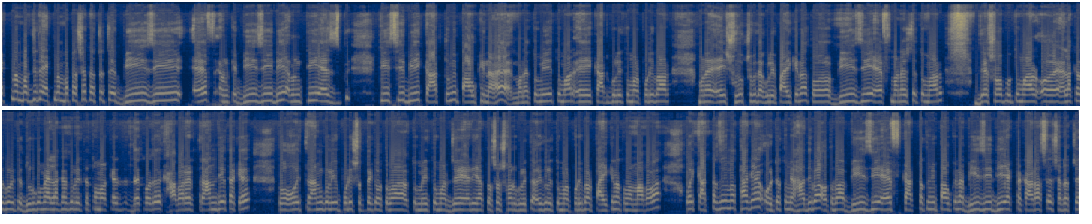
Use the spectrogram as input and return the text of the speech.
এক নাম্বার যেটা এক নাম্বারটা সেটা হচ্ছে বিজিএফ এমনকি বিজিডি এবং টিএস টিসিবি কার্ড তুমি পাও কিনা হ্যাঁ? মানে তুমি তোমার এই কার্ডগুলি তোমার পরিবার মানে এই সুযোগ সুবিধাগুলি পাই কিনা? তো বিজিএফ মানে হচ্ছে তোমার যেসব তোমার এলাকাগুলিতে, দুর্গম এলাকাগুলিতে তোমাকে দেখবা যে খাবারের ত্রাণ দিয়ে থাকে, তো ওই ত্রাণগুলি পরিষদ থেকে অথবা তুমি তোমার যে এরিয়াতে আছো শহরগুলিতে, ওইগুলি তোমার পরিবার পাই কিনা? তোমার মা বাবা ওই কার্ডটা যদি তোমার থাকে, ওইটা তুমি হা দিবা, অথবা বিজিএফ কার্ডটা তুমি পাও কিনা? বিজিডি একটা কার্ড আছে, সেটা হচ্ছে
